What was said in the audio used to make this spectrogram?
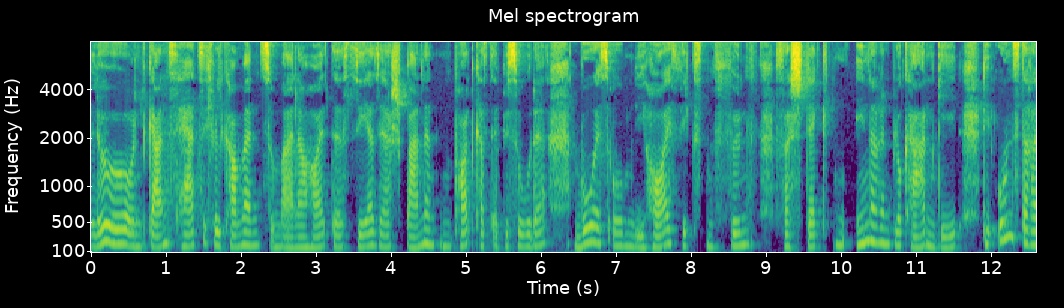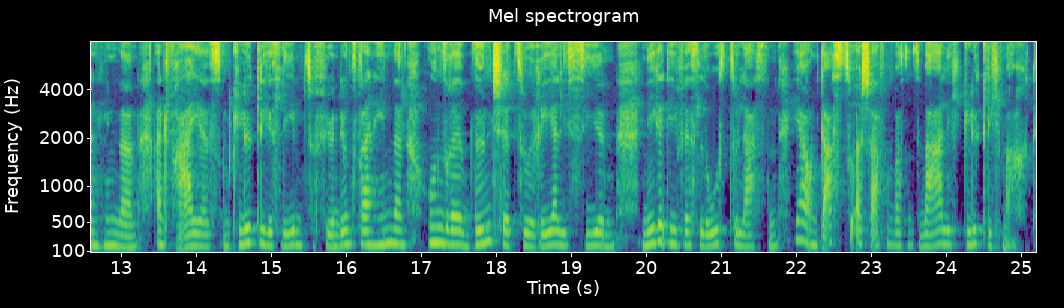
Hallo und ganz herzlich willkommen zu meiner heute sehr, sehr spannenden Podcast-Episode, wo es um die häufigsten fünf versteckten inneren Blockaden geht, die uns daran hindern, ein freies und glückliches Leben zu führen, die uns daran hindern, unsere Wünsche zu realisieren, Negatives loszulassen, ja, und das zu erschaffen, was uns wahrlich glücklich macht.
